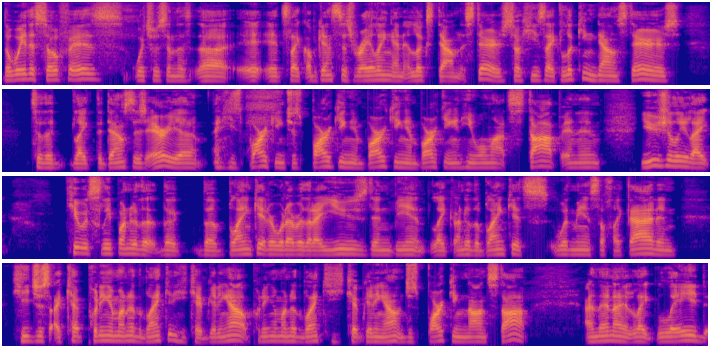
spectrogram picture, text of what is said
the way the sofa is, which was in the, uh, it, it's like against this railing and it looks down the stairs. So he's like looking downstairs to the like the downstairs area and he's barking, just barking and barking and barking, and he will not stop. And then usually like he would sleep under the the the blanket or whatever that I used and being like under the blankets with me and stuff like that. And he just I kept putting him under the blanket, he kept getting out, putting him under the blanket, he kept getting out and just barking nonstop and then I like laid,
